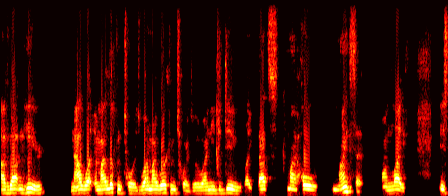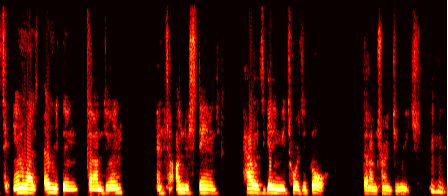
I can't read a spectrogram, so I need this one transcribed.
I've gotten here. Now, what am I looking towards? What am I working towards? What do I need to do? Like, that's my whole mindset on life is to analyze everything that I'm doing and to understand how it's getting me towards a goal that I'm trying to reach. Mm-hmm.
